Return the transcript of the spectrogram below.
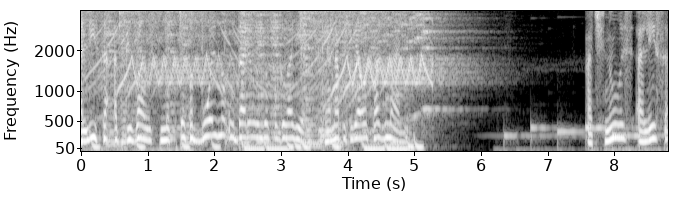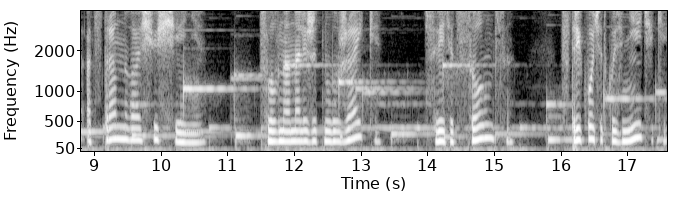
Алиса отбивалась, но кто-то больно ударил ее по голове, и она потеряла сознание. Очнулась Алиса от странного ощущения, словно она лежит на лужайке, светит солнце, стрекочет кузнечики,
